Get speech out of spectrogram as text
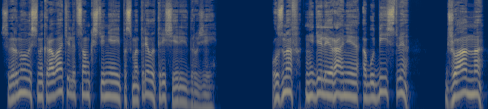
Свернулась на кровати лицом к стене и посмотрела три серии «Друзей». Узнав недели ранее об убийстве, Джоанна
